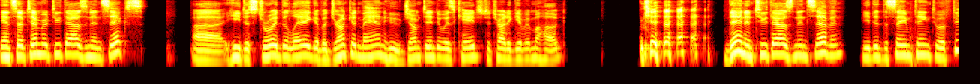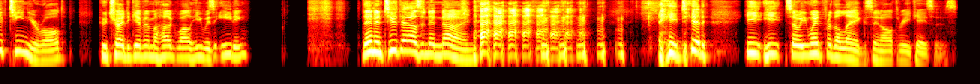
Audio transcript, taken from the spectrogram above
In September 2006, uh, he destroyed the leg of a drunken man who jumped into his cage to try to give him a hug. Then in 2007, he did the same thing to a 15 year old who tried to give him a hug while he was eating. Then in 2009, he did he he so he went for the legs in all three cases.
